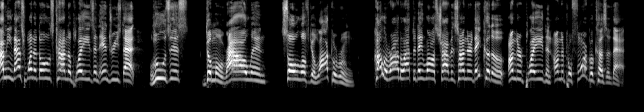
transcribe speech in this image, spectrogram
I mean, that's one of those kind of plays and injuries that loses the morale and soul of your locker room. Colorado, after they lost Travis Hunter, they could have underplayed and underperformed because of that.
